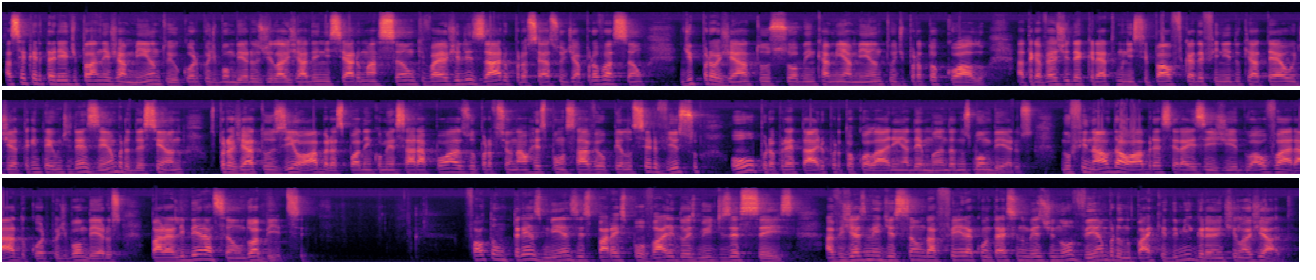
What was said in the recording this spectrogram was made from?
A Secretaria de Planejamento e o Corpo de Bombeiros de Lajeado iniciaram uma ação que vai agilizar o processo de aprovação de projetos sob encaminhamento de protocolo. Através de decreto municipal, fica definido que até o dia 31 de dezembro desse ano, os projetos e obras podem começar após o profissional responsável pelo serviço ou o proprietário protocolarem a demanda nos bombeiros. No final da obra, será exigido alvará do Corpo de Bombeiros para a liberação do habite Faltam três meses para a Expo Vale 2016. A vigésima edição da feira acontece no mês de novembro no Parque do Imigrante, em Lajeado.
